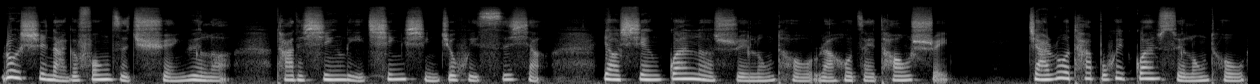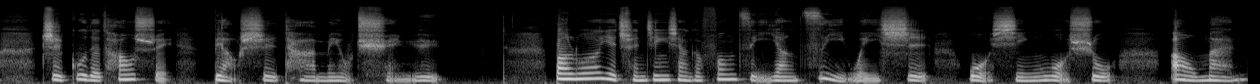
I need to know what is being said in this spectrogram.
若是哪个疯子痊愈了，他的心里清醒，就会思想要先关了水龙头，然后再掏水。假若他不会关水龙头，只顾着掏水，表示他没有痊愈。保罗也曾经像个疯子一样，自以为是，我行我素，傲慢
